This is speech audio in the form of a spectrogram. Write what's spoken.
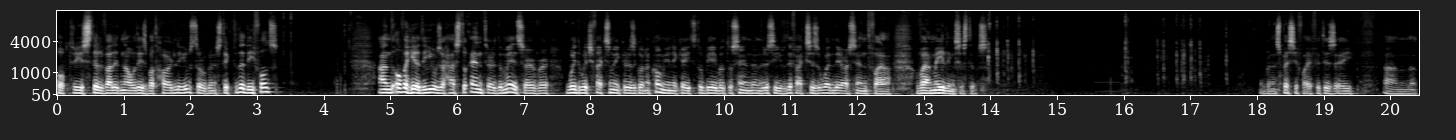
POP3 is still valid nowadays, but hardly used, so we're going to stick to the defaults. And over here, the user has to enter the mail server with which FaxMaker is going to communicate to be able to send and receive the faxes when they are sent via, via mailing systems. I'm going to specify if it is a um,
